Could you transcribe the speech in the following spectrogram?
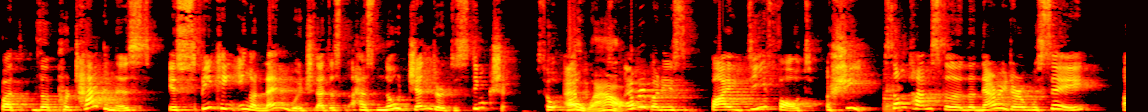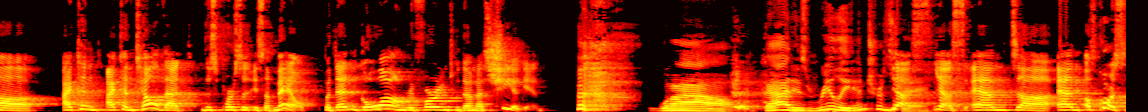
but the protagonist is speaking in a language that does, has no gender distinction. So, oh, wow. So everybody's by default a she. Sometimes the, the narrator will say, uh, I can I can tell that this person is a male, but then go on referring to them as she again. Wow, that is really interesting. Yes, yes, and uh, and of course,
